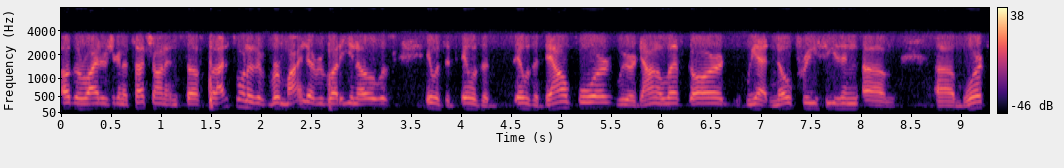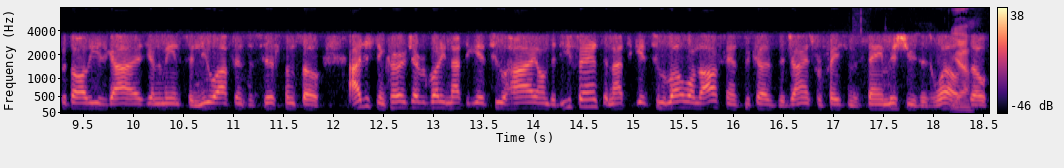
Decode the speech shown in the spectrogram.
Other writers are going to touch on it and stuff. But I just wanted to remind everybody, you know, it was it was a, it was a it was a downpour. We were down a left guard. We had no preseason. Um, um, worked with all these guys. You know what I mean? It's a new offensive system. So I just encourage everybody not to get too high on the defense and not to get too low on the offense because the Giants were facing the same issues as well. Yeah. So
